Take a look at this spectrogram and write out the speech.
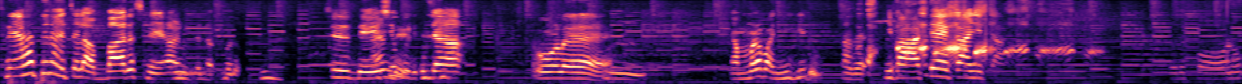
സ്നേഹത്തിന് വെച്ചാൽ അബ്ബാര സ്നേഹമാണ് തക്കടും പക്ഷെ ദേഷ്യം പിടിച്ച ഓളെ. നമ്മളെ പഞ്ഞിക്കിടും. അതെ. ഈ പാട്ട് കേൾക്കാഞ്ഞിട്ടാ. ഒരു ഫോണും.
